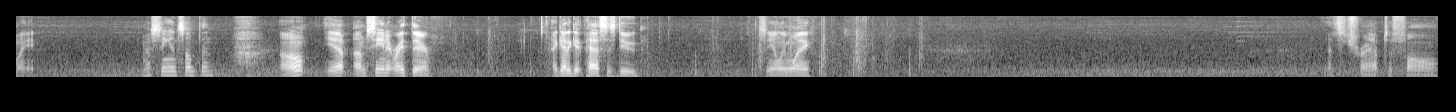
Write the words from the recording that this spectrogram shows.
Wait. Am I seeing something? Oh, yep, I'm seeing it right there. I gotta get past this dude. It's the only way. That's a trap to fall.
